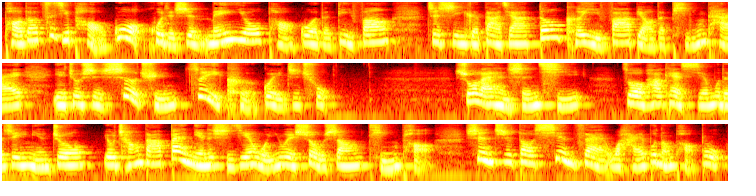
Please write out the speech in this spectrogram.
跑到自己跑过或者是没有跑过的地方。这是一个大家都可以发表的平台，也就是社群最可贵之处。说来很神奇，做 Podcast 节目的这一年中，有长达半年的时间，我因为受伤停跑，甚至到现在我还不能跑步。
